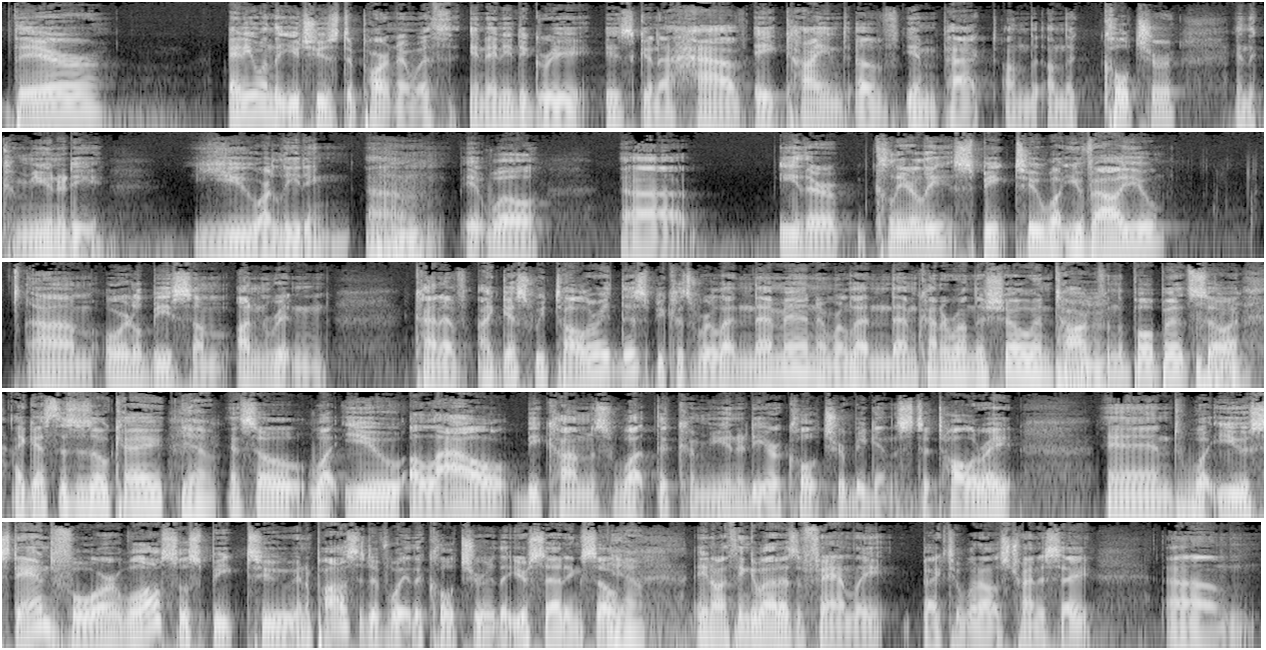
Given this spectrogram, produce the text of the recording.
there, anyone that you choose to partner with in any degree is going to have a kind of impact on the on the culture and the community you are leading. Um, It will uh, either clearly speak to what you value, um, or it'll be some unwritten kind of. I guess we tolerate this because we're letting them in and we're letting them kind of run the show and talk mm-hmm. from the pulpit. So I, I guess this is okay. Yeah. And so what you allow becomes what the community or culture begins to tolerate. And what you stand for will also speak to, in a positive way, the culture that you're setting. So, Yeah. you know, I think about it as a family, back to what I was trying to say. Um,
